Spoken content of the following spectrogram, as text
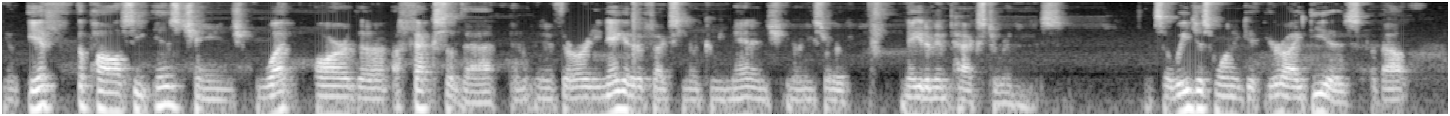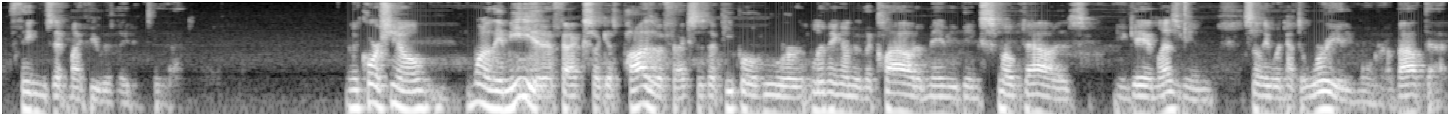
you know, if the policy is changed, what are the effects of that? And, and if there are any negative effects, you know, can we manage you know, any sort of negative impacts to readiness? And so we just want to get your ideas about things that might be related to that. And of course, you know, one of the immediate effects, I guess positive effects, is that people who were living under the cloud of maybe being smoked out as gay and lesbian suddenly wouldn't have to worry anymore about that.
